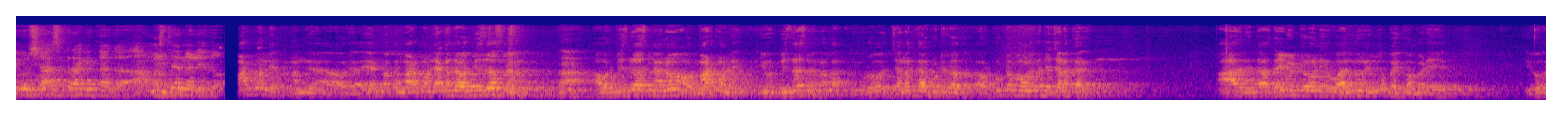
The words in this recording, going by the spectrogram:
ಇವ್ರು ಶಾಸಕರಾಗಿದ್ದಾಗ ಮಾಡ್ಕೊಳ್ಳಿ. ನಮ್ಗೆ ಅವ್ರು ಏನ್ ಬಗ್ಗೆ ಮಾಡ್ಕೊಂಡು ಯಾಕಂದ್ರೆ ಅವ್ರ ಬಿಸ್ನೆಸ್ ಮ್ಯಾನ್. ಅವ್ರ ಬಿಸ್ನೆಸ್ ಮ್ಯಾನು ಅವ್ರು ಮಾಡ್ಕೊಳ್ಳಿ ಇವ್ರು ಬಿಸ್ನೆಸ್ ಮ್ಯಾನ್ ಅಲ್ಲ. ಇವರು ಜನಕ್ಕಾಗಿ ಬಿಟ್ಟಿರೋದು. ಅವ್ರ ಕುಟುಂಬ ಇರೋದೇ ಜನಕ್ಕಾಗಿ. ಆದ್ರಿಂದ ದಯವಿಟ್ಟು ನೀವು ಅಲ್ಲೂ ಇಲ್ಲೂ ಬೈಕೊಂಬೇಡಿ. ಇವಾಗ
